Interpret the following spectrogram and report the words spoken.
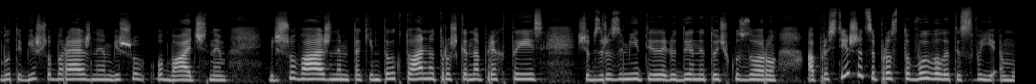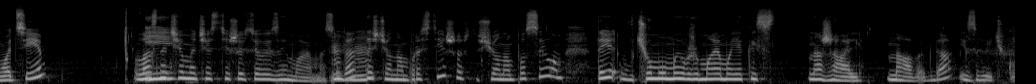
бути більш обережним, більш обачним, більш уважним, так інтелектуально трошки напрягтись, щоб зрозуміти людини точку зору. А простіше це просто вивалити свої емоції. Власне, і... чим ми частіше всього і займаємося. Да? Те, що нам простіше, що нам по силам, те, в чому ми вже маємо якийсь, на жаль, навик да? і звичку.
